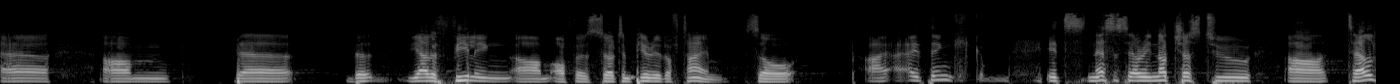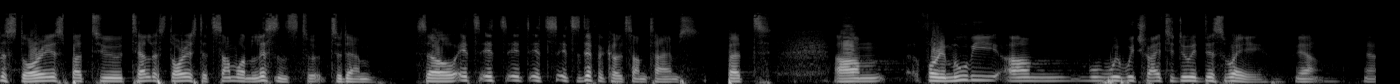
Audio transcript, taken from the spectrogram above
uh, um, the the yeah the feeling um, of a certain period of time. So I, I think it's necessary not just to uh, tell the stories, but to tell the stories that someone listens to, to them. So it's it's it's it's it's difficult sometimes, but um, for a movie, um, we, we try to do it this way. Yeah, yeah.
